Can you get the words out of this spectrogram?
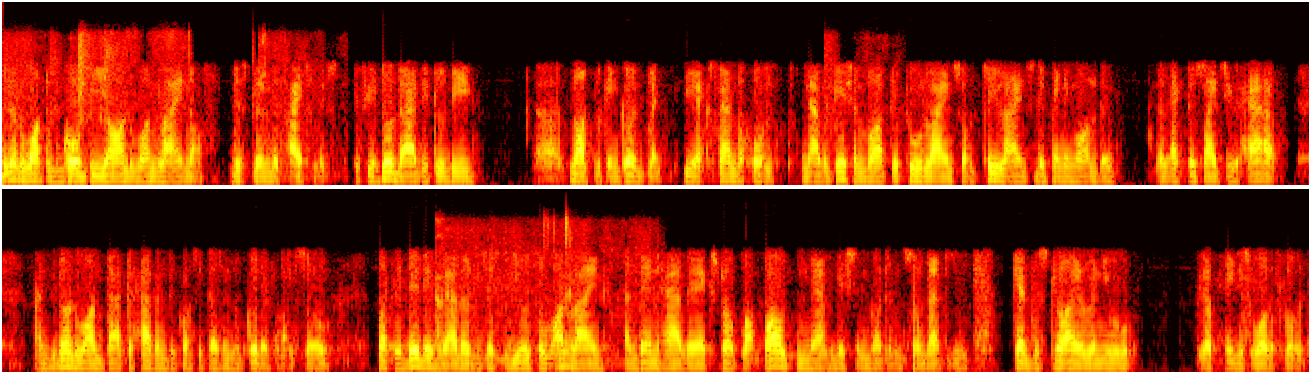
we don't want to go beyond one line of displaying the sites list. If you do that, it will be uh, not looking good. Like you expand the whole navigation bar to two lines or three lines, depending on the, the active sites you have. And we don't want that to happen because it doesn't look good at all. So what we did is rather just use the one line and then have an extra pop out navigation button so that you get this drawer when you your page is overflowed.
